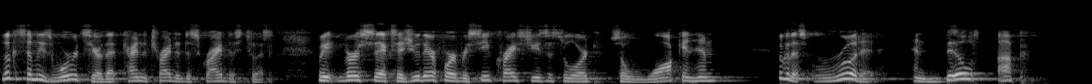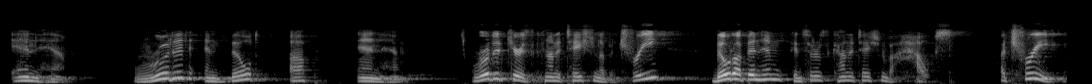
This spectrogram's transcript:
Look at some of these words here that kind of try to describe this to us. Wait, verse 6 As you therefore have received Christ Jesus the Lord, so walk in him. Look at this rooted and built up in him. Rooted and built up in him. Rooted carries the connotation of a tree. Built up in him considers the connotation of a house. A tree.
